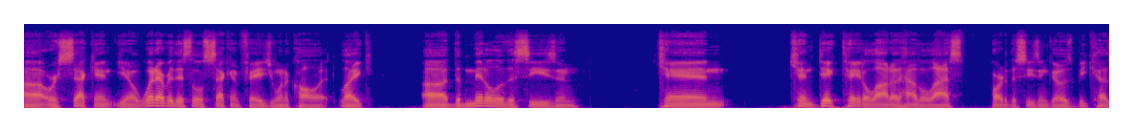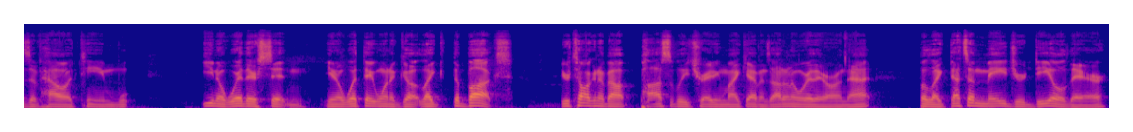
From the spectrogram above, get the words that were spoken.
uh, or second, you know, whatever this little second phase you want to call it, like uh, the middle of the season, can can dictate a lot of how the last part of the season goes because of how a team, you know, where they're sitting, you know, what they want to go. Like the Bucks, you're talking about possibly trading Mike Evans. I don't know where they are on that, but like that's a major deal there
